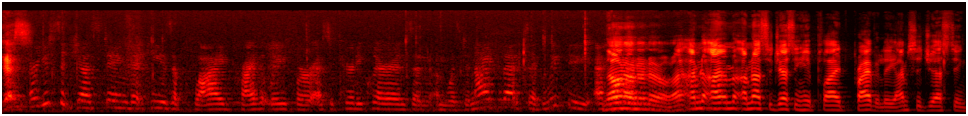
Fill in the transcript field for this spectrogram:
Yes. are you suggesting that he has applied privately for a security clearance and, and was denied for that? I believe the No, no, no, no, no. I- I'm, not- I'm, I'm not suggesting he applied privately. I'm suggesting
